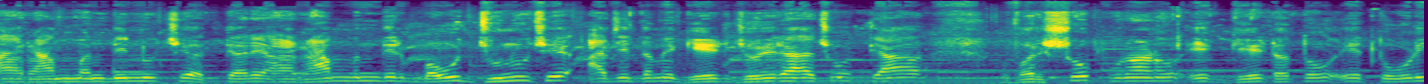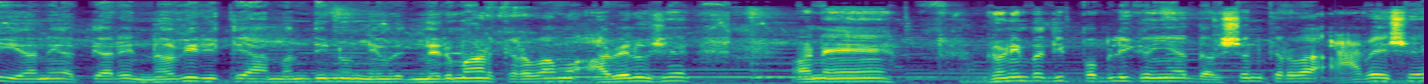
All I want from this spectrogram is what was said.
આ રામ મંદિરનું છે. અત્યારે આ રામ મંદિર બહુ જ જૂનું છે. આજે તમે ગેટ જોઈ રહ્યા છો. ત્યાં વર્ષો પુરાણો એક ગેટ હતો, એ તોડી અને અત્યારે નવી રીતે આ મંદિરનું નિર્માણ કરવામાં આવેલું છે. અને ઘણી બધી પબ્લિક અહીંયા દર્શન કરવા આવે છે.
